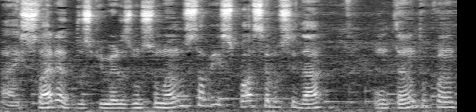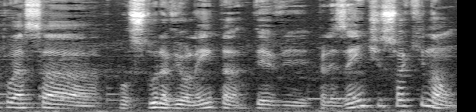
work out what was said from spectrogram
A história dos primeiros muçulmanos talvez possa elucidar um tanto quanto essa postura violenta teve presente, só que não,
